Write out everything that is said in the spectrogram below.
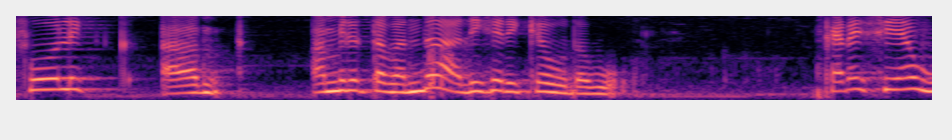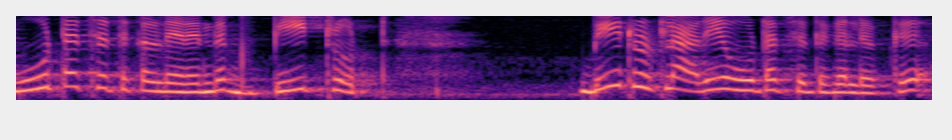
ஃபோலிக் அமிலத்தை வந்து அதிகரிக்க உதவும். கடைசியாக ஊட்டச்சத்துக்கள் நிறைந்த பீட்ரூட். பீட்ரூட்டில் அதிக ஊட்டச்சத்துக்கள் இருக்குது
